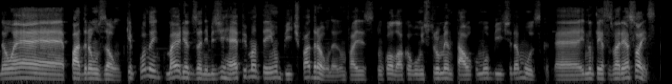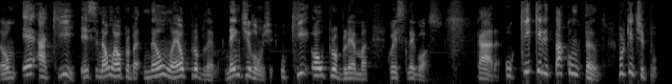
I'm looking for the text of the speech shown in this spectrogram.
não é padrãozão. Porque quando a maioria dos animes de rap mantém um beat padrão, né? Não faz, não coloca algum instrumental como beat da música. É, e não tem essas variações. Então, e aqui, esse não é o problema. Não é o problema. Nem de longe. O que é o problema com esse negócio? Cara, o que que ele tá contando? Porque, tipo,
